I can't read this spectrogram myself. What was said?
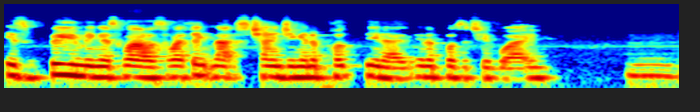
is booming as well. So I think that's changing in a you know in a positive way. Mm.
